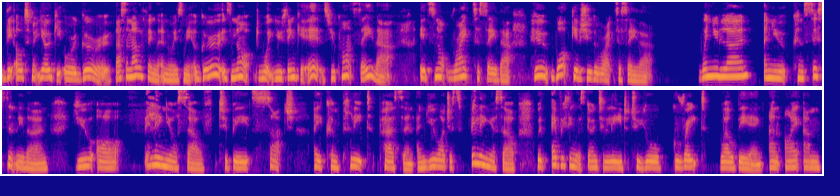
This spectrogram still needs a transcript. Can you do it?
the ultimate yogi or a guru. That's another thing that annoys me. A guru is not what you think it is. You can't say that. It's not right to say that. Who what gives you the right to say that? When you learn and you consistently learn, you are filling yourself to be such a complete person and you are just filling yourself with everything that's going to lead to your great well-being and I am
